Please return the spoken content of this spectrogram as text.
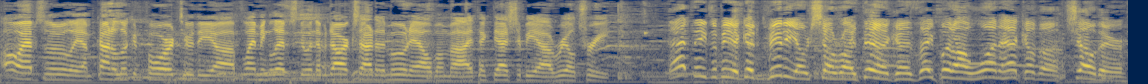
Oh, absolutely. I'm kind of looking forward to the uh, Flaming Lips doing the Dark Side of the Moon album. Uh, I think that should be a real treat. That needs to be a good video show right there because they put on one heck of a show there.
